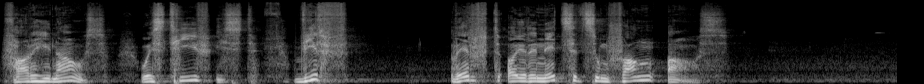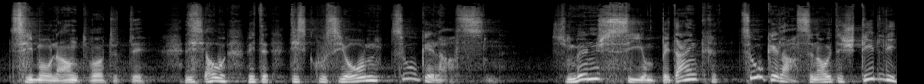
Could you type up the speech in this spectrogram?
fahre hinaus, wo es tief ist, wirf, werft eure Netze zum Fang aus. Simon antwortete, es ist auch wieder Diskussion zugelassen. Das Menschsein und Bedenken zugelassen, auch der Stille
